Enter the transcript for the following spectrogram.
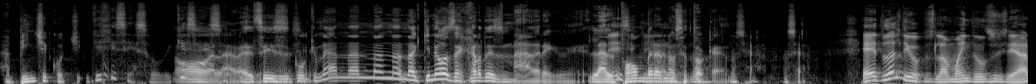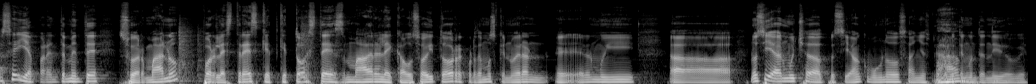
Ah, pinche coche. ¿Qué es eso, güey? ¿Qué No, es a eso? la. Sí, es como que no, no, no, no, no. Aquí no vas a dejar desmadre, güey. La Sí, sí, alfombra claro. no se toca. No se arma, no se arma. Eh, total, digo, pues la mamá intentó suicidarse y aparentemente su hermano, por el estrés que, que todo este desmadre le causó y todo, recordemos que no eran, eh, eran muy... ah, no se llevaban mucha edad, pues se llevaban como uno o dos años, por lo que tengo entendido, güey.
